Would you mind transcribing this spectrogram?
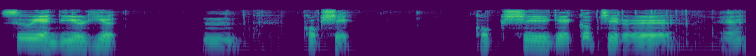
스의 니을 히읗. 음, 곡식. 곡식의 껍질을, 예,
